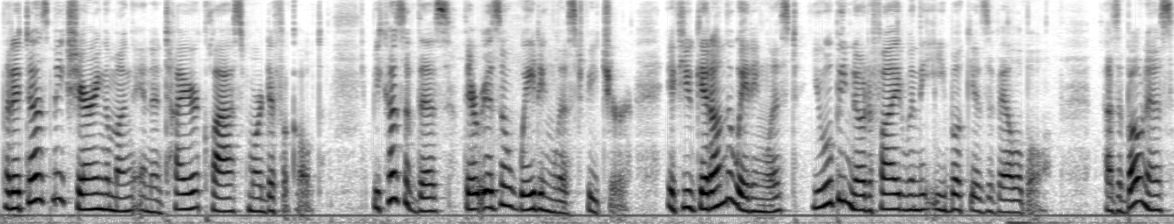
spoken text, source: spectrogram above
but it does make sharing among an entire class more difficult. Because of this, there is a waiting list feature. If you get on the waiting list, you will be notified when the ebook is available. As a bonus,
